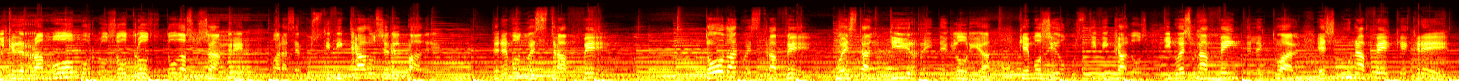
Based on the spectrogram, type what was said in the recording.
el que derramó por nosotros toda su sangre justificados en el Padre. Tenemos nuestra fe, toda nuestra fe puesta en ti, Rey de Gloria, que hemos sido justificados. Y no es una fe intelectual, es una fe que cree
